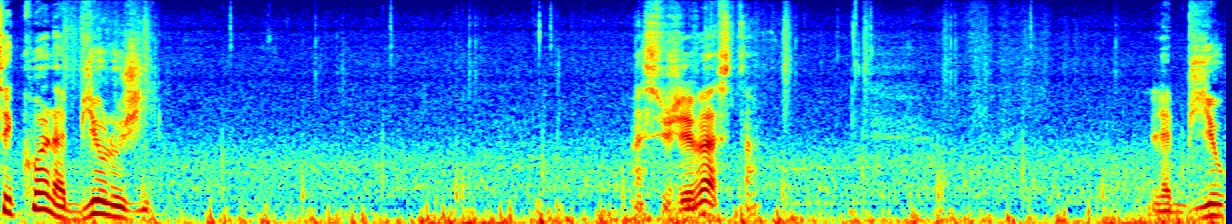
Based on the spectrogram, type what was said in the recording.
C'est quoi la biologie? Un sujet vaste. hein. la biologie.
